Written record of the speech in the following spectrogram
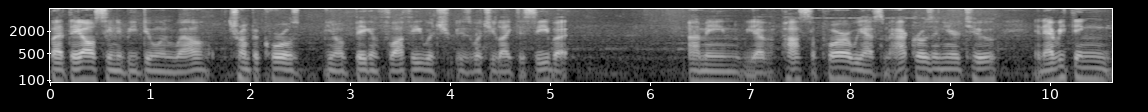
but they all seem to be doing well. Trumpet corals, you know, big and fluffy, which is what you like to see, but I mean, we have Apostropora, we have some acros in here too, and everything,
